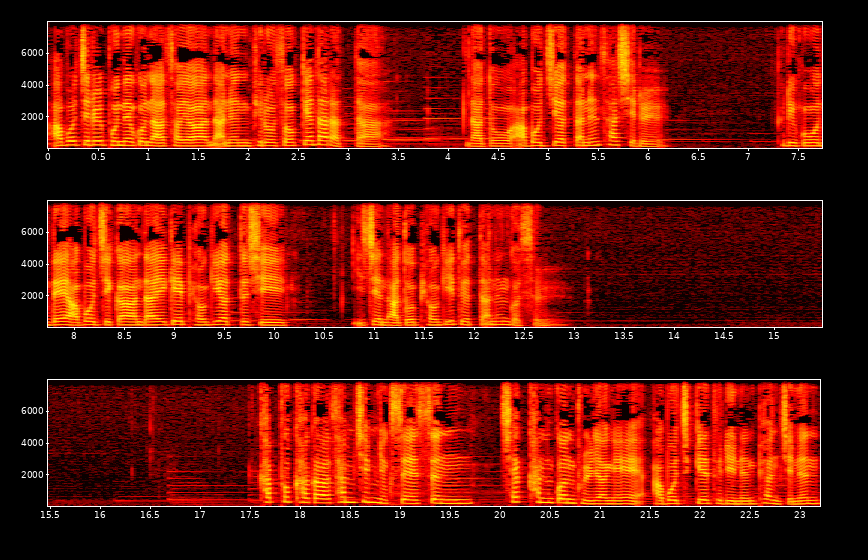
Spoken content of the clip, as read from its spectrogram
아버지를 보내고 나서야 나는 비로소 깨달았다. 나도 아버지였다는 사실을. 그리고 내 아버지가 나에게 벽이었듯이 이제 나도 벽이 됐다는 것을. 카프카가 36세에 쓴 책 한 권 분량의 아버지께 드리는 편지는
